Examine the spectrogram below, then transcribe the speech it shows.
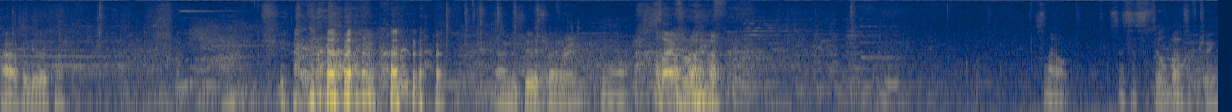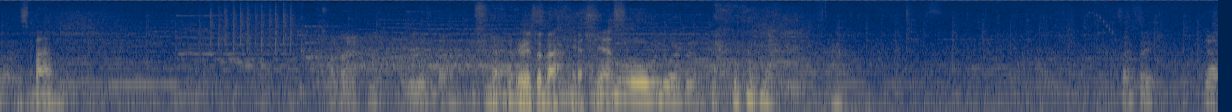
Ah, forget that smash. and the suicide. Frame. Yeah. Sigh of relief. So now, since it's still best of three, it's banned. Automatically, because there is a ban. There is a ban, yes. Yes. Oh, when do I ban? Same stage? Yeah.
